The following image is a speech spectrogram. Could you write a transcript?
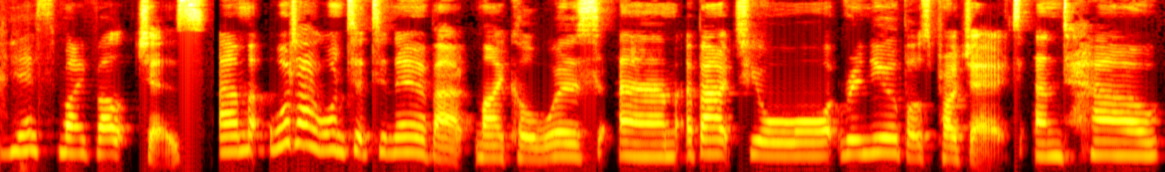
Yes, my vultures. Um, what I wanted to know about Michael was um, about your renewables project and how.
